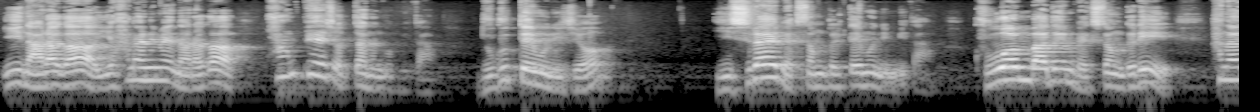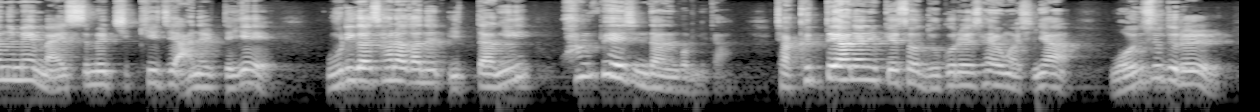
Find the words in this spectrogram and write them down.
이 나라가 이 하나님의 나라가 황폐해졌다는 겁니다. 누구 때문이죠? 이스라엘 백성들 때문입니다. 구원받은 백성들이 하나님의 말씀을 지키지 않을 때에 우리가 살아가는 이 땅이 황폐해진다는 겁니다. 자, 그때 하나님께서 누구를 사용하시냐? 원수들을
